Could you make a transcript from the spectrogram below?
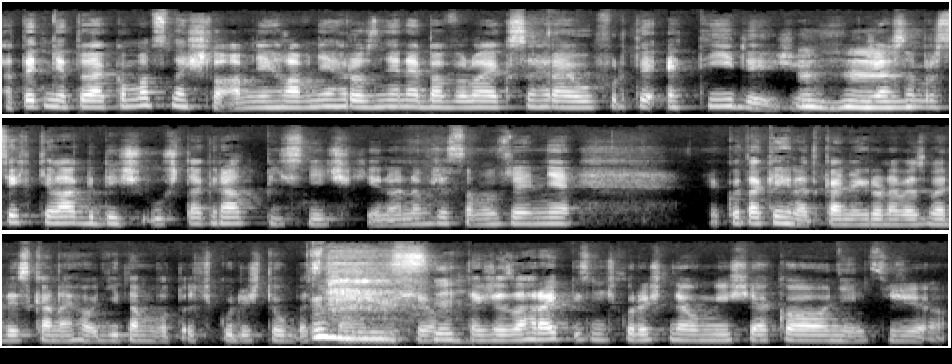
A teď mě to jako moc nešlo a mě hlavně hrozně nebavilo, jak se hrajou furt ty etídy, že? Mm-hmm. Já jsem prostě chtěla, když už, tak hrát písničky, no jenom, že samozřejmě jako taky hnedka někdo nevezme diska, nehodí tam otočku, když to vůbec neumíš, jo. Takže zahraj písničku, když neumíš jako nic, že jo.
